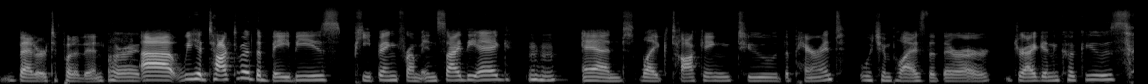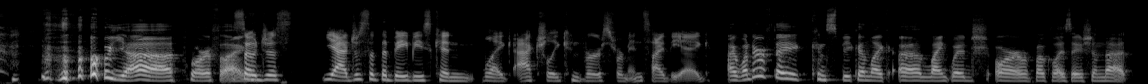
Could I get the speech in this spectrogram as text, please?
better to put it in. All right. Uh, we had talked about the babies peeping from inside the egg hmm and like talking to the parent, which implies that there are dragon cuckoos. oh yeah. Horrifying. so just yeah, just that the babies can like actually converse from inside the egg. I wonder if they can speak in like a language or vocalization that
